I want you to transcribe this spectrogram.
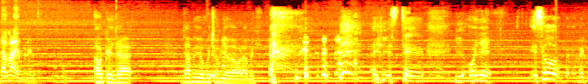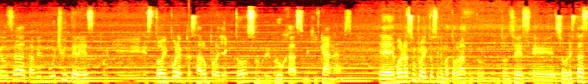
verla de frente. Ok, ya, ya me dio mucho miedo ahora, este, y oye, eso me causa también mucho interés estoy por empezar un proyecto sobre brujas mexicanas. Eh, bueno, es un proyecto cinematográfico, entonces eh, sobre estas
